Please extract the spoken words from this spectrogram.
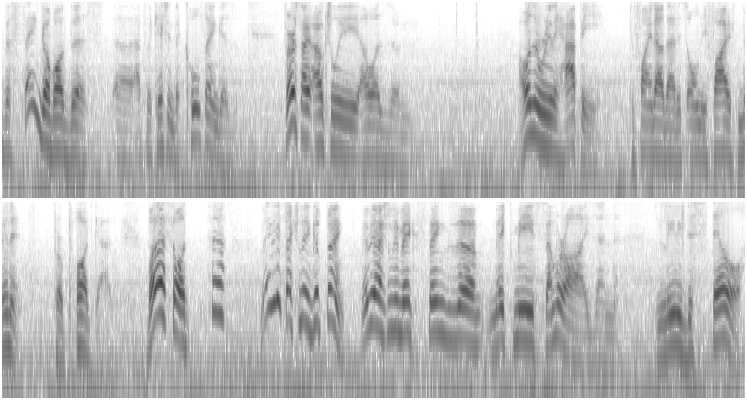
the thing about this uh, application, the cool thing is, first I actually I was um, I wasn't really happy to find out that it's only five minutes per podcast, but I thought, huh, maybe it's actually a good thing maybe actually make things uh, make me summarize and, and really distill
